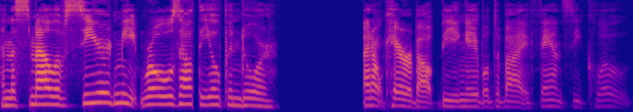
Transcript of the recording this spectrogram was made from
and the smell of seared meat rolls out the open door. I don't care about being able to buy fancy clothes.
